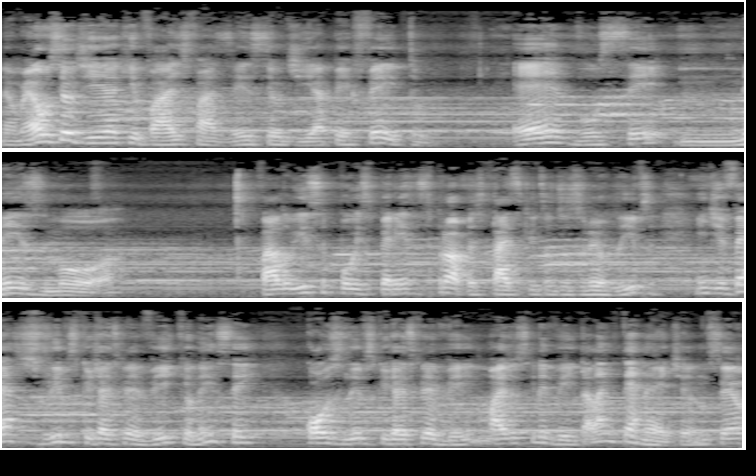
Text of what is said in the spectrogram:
Não é o seu dia que vai fazer seu dia perfeito. É você mesmo. Falo isso por experiências próprias. Está escrito nos meus livros, em diversos livros que eu já escrevi, que eu nem sei quais livros que eu já escrevi, mas eu escrevi. Está lá na internet, eu não sei.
